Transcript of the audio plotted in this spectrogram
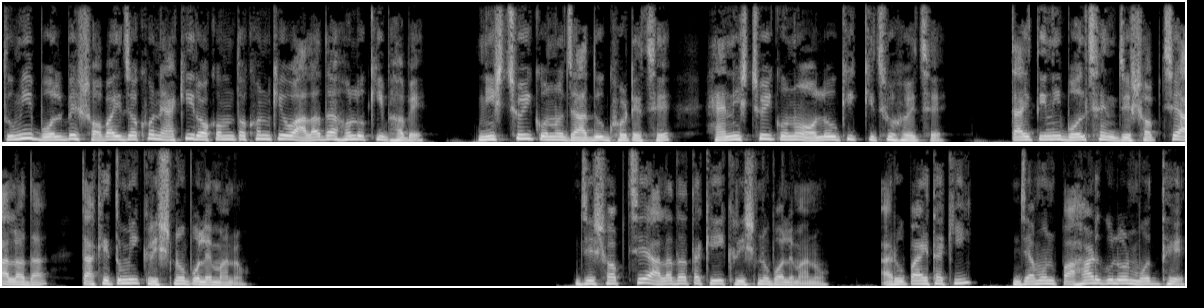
তুমি বলবে, সবাই যখন একই রকম, তখন কেউ আলাদা হলো কীভাবে? নিশ্চয়ই কোনো জাদু ঘটেছে। হ্যাঁ নিশ্চয়ই কোনো অলৌকিক কিছু হয়েছে। তাই তিনি বলছেন যে, সবচেয়ে আলাদা, তাকে তুমি কৃষ্ণ বলে মানো। যে সবচেয়ে আলাদা তাকে কৃষ্ণ বলে মানো। আর উপায়টা কি? যেমন পাহাড়গুলোর মধ্যে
